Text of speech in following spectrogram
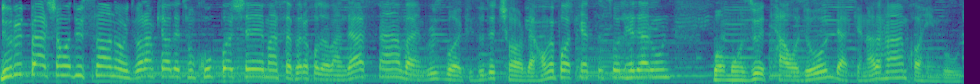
درود بر شما دوستان امیدوارم که حالتون خوب باشه. من سپر خداونده هستم و امروز با اپیزود 14 همه پادکست صلح درون با موضوع تعادل در کنار هم خواهیم بود.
